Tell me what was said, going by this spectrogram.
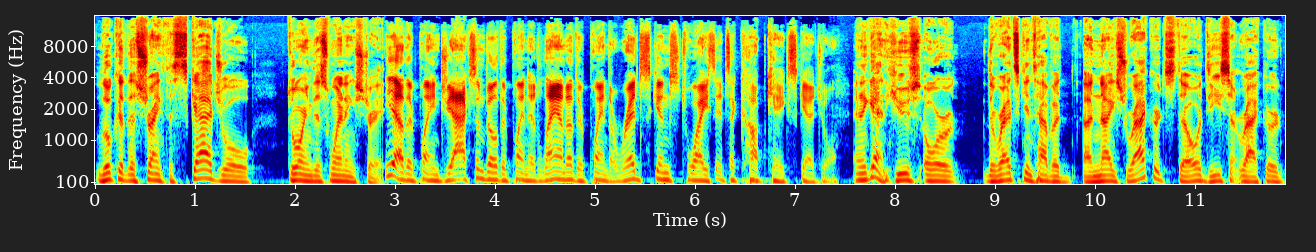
look at the strength of schedule during this winning streak. Yeah, they're playing Jacksonville, they're playing Atlanta, they're playing the Redskins twice. It's a cupcake schedule. And again, Hughes or the Redskins have a, a nice record still, a decent record,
